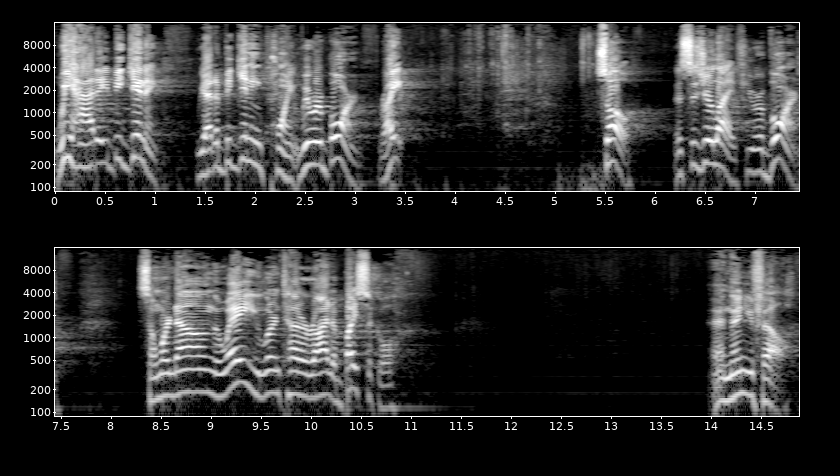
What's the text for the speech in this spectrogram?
we had a beginning. We had a beginning point. We were born, right? So, this is your life. You were born. Somewhere down the way, you learned how to ride a bicycle. And then you fell.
